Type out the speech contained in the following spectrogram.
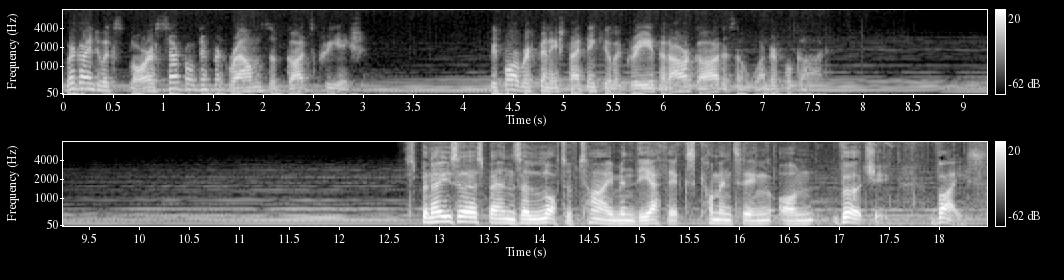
We're going to explore several different realms of God's creation. Before we're finished, I think you'll agree that our God is a wonderful God. Spinoza spends a lot of time in the Ethics commenting on virtue, vice,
